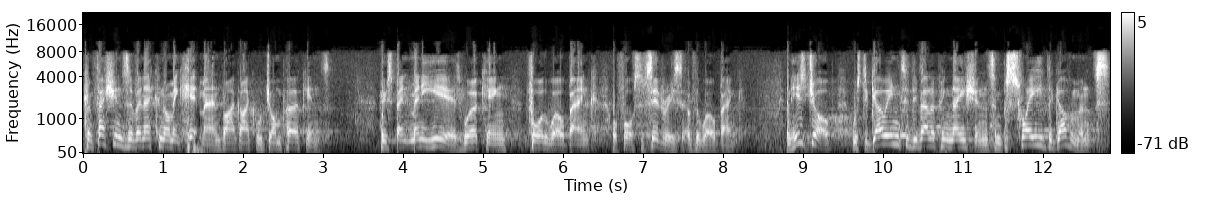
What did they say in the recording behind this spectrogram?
Confessions of an Economic Hitman by a guy called John Perkins, who spent many years working for the World Bank or for subsidiaries of the World Bank. And his job was to go into developing nations and persuade the governments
